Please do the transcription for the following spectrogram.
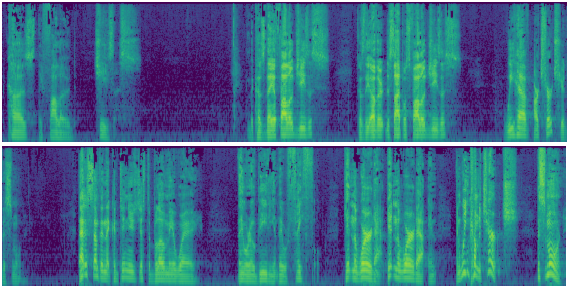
Because they followed Jesus. Because they have followed Jesus, because the other disciples followed Jesus, we have our church here this morning. That is something that continues just to blow me away. They were obedient, they were faithful, getting the word out, getting the word out. And, and we can come to church this morning.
